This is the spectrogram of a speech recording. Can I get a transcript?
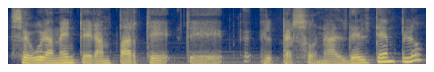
Seguramente eran parte del personal del templo,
